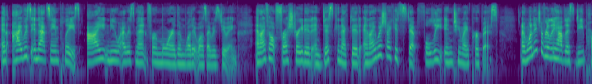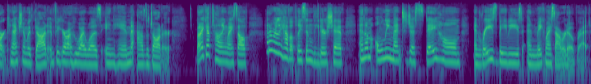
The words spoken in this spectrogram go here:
and I was in that same place. I knew I was meant for more than what it was I was doing. And I felt frustrated and disconnected, and I wished I could step fully into my purpose. I wanted to really have this deep heart connection with God and figure out who I was in Him as a daughter. But I kept telling myself, I don't really have a place in leadership, and I'm only meant to just stay home and raise babies and make my sourdough bread.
